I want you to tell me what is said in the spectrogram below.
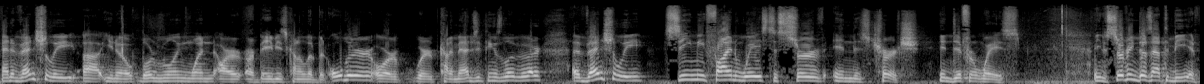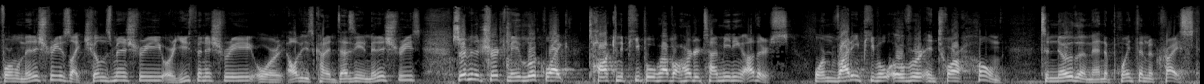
And eventually, uh, you know, Lord willing, when our, our baby's kind of a little bit older or we're kind of managing things a little bit better, eventually seeing me find ways to serve in this church in different ways. You know, serving doesn't have to be in formal ministries like children's ministry or youth ministry or all these kind of designated ministries. Serving the church may look like talking to people who have a harder time meeting others or inviting people over into our home to know them and to point them to Christ.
